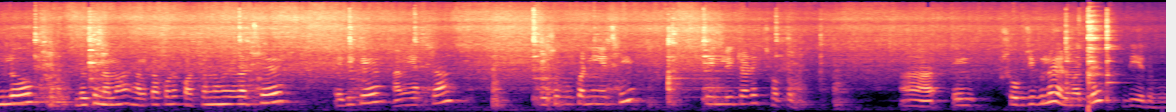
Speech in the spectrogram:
এগুলো দেখুন আমার হালকা করে কষানো হয়ে গেছে। এদিকে আমি একটা প্রেশার কুকার নিয়েছি, তিন লিটারের ছোট। আর এই সবজিগুলো এর মধ্যে দিয়ে দেবো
